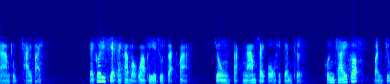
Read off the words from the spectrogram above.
น้ำถูกใช้ไป ในข้อที่เจ็ดนะครับ บอกว่าพระเยซูตรัสว่า จงตักน้ำใส่โอ่งให้เต็มเถิด คนใช้ก็บรรจุ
